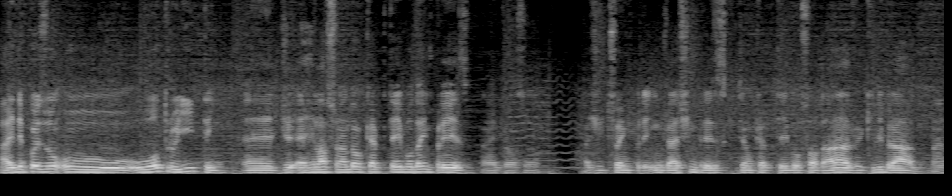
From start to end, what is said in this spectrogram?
Aí depois o, o, o outro item é, de, é, relacionado ao cap table da empresa. Né? Então, assim, a gente só investe em empresas que têm um cap table saudável, equilibrado. Né?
